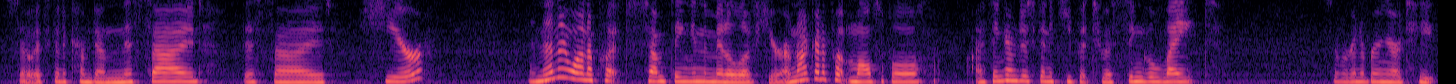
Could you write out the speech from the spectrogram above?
So it's going to come down this side, this side, here. And then I want to put something in the middle of here. I'm not going to put multiple. I think I'm just going to keep it to a single light. So we're going to bring our tape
